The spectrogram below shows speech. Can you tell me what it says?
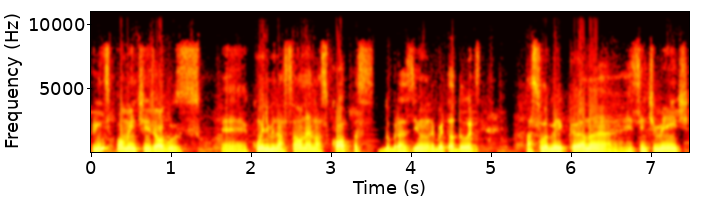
principalmente em jogos é, com eliminação, né, nas Copas do Brasil, na Libertadores, a Sul-Americana recentemente,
